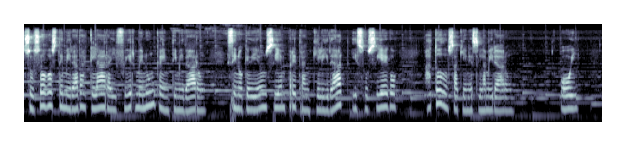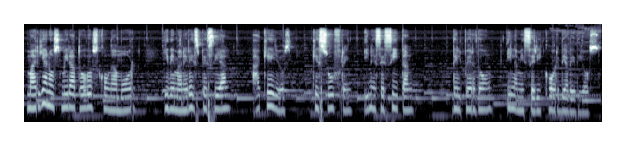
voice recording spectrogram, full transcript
Sus ojos de mirada clara y firme nunca intimidaron sino que dieron siempre tranquilidad y sosiego a todos a quienes la miraron. Hoy, María nos mira a todos con amor y de manera especial a aquellos que sufren y necesitan del perdón y la misericordia de Dios.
